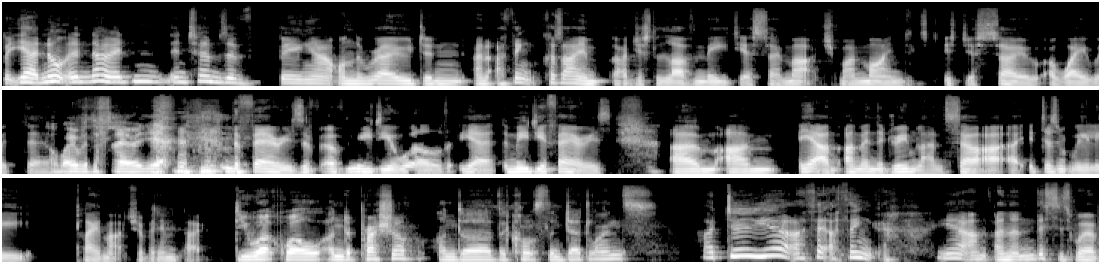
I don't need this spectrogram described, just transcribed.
but yeah, no, no. In, in, terms of being out on the road, and and I think because I am, I just love media so much, my mind is, just so away with the away with the fairy, yeah, the fairies of, of media world, yeah, the media fairies. Um, I'm yeah, I'm, I'm in the dreamland, so I, it doesn't really play much of an impact. Do you work well under pressure, under the constant deadlines? I do, yeah. I think, I think, yeah. And then this is where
